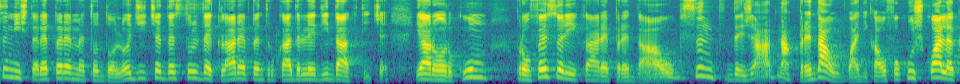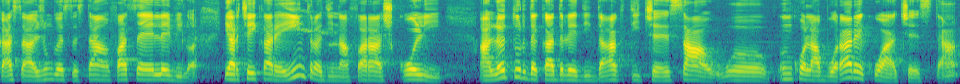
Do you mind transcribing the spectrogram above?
sunt niște repere metodologice destul de clare pentru cadrele didactice. Iar oricum, profesorii care predau sunt deja, na, predau, adică au făcut școală ca să ajungă să stea în fața elevilor. Iar cei care intră din afara școlii alături de cadrele didactice sau uh, în colaborare cu acestea,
